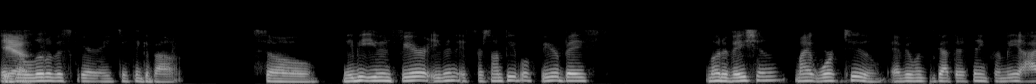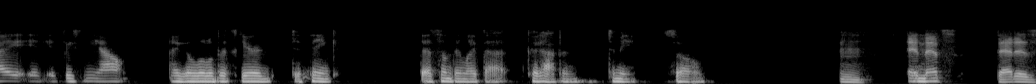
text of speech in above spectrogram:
is yeah. a little bit scary to think about. So maybe even fear, even if for some people fear based motivation might work too. Everyone's got their thing. For me, I it, it freaks me out. I get a little bit scared to think that something like that could happen to me. So, mm. and that's that is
